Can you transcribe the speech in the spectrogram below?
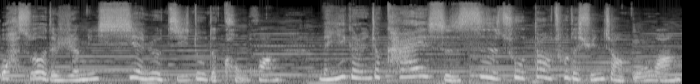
哇！所有的人民陷入极度的恐慌，每一个人就开始四处到处的寻找国王。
